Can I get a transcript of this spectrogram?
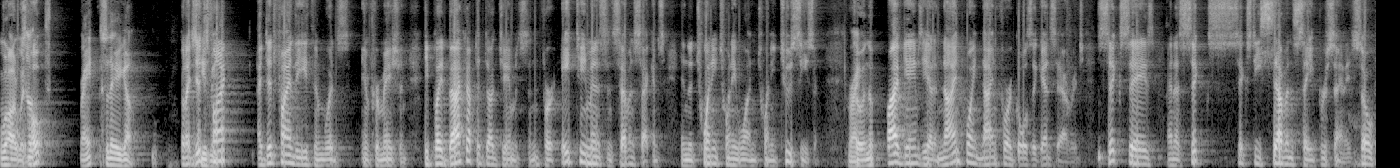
well, I would So- hope, Right? So there you go. but I did Excuse me. find I did find the Ethan Woods information. He played backup to Doug Jamieson for 18 minutes and seven seconds in the 2021-22 season. Right. So in the five games, he had a 9.94 goals against average, six saves, and a 667 save percentage. So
